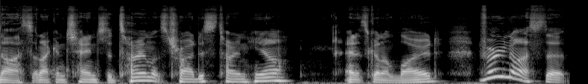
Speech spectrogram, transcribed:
Nice, and I can change the tone. Let's try this tone here, and it's going to load. Very nice that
